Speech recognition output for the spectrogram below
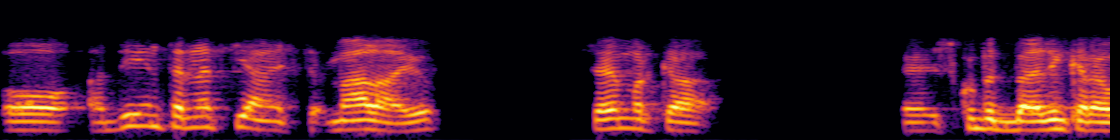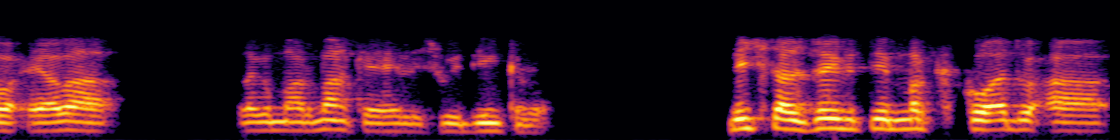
oo haddii internetkii aan isticmaalayo see marka isku badbaadin karaa waxyaabaha laga maarmaanka ee la isweydiin karo. Digital safety marka koowaad waxaa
